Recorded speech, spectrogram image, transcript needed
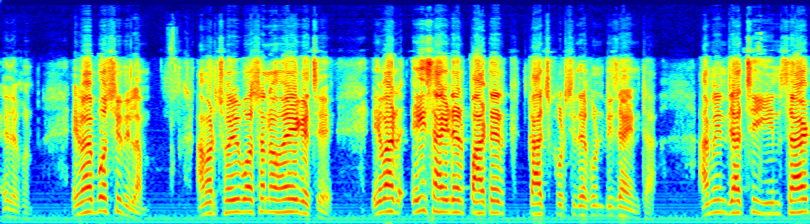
এই দেখুন এবার বসিয়ে দিলাম। আমার ছবি বসানো হয়ে গেছে। এবার এই সাইডের পার্টের কাজ করছি, দেখুন ডিজাইনটা। আমি যাচ্ছি ইনসার্ট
